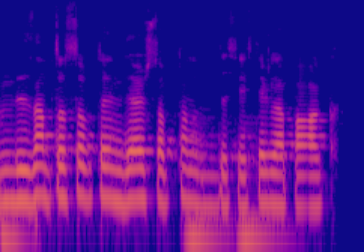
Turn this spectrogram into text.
Не знам, то да ще се опитам да се изтегля пак.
